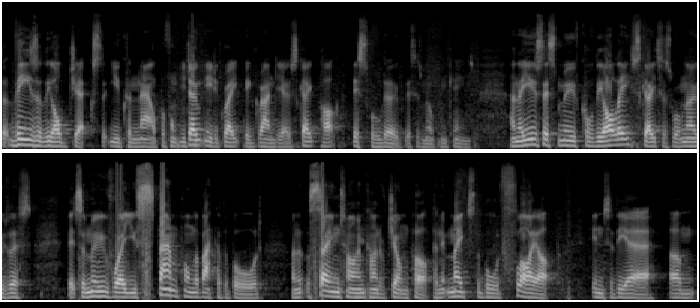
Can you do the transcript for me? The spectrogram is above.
That these are the objects that you can now perform. You don't need a great big grandiose skate park. This will do. This is Milton Keynes. And they use this move called the ollie. Skaters will know this. It's a move where you stamp on the back of the board and at the same time kind of jump up, and it makes the board fly up into the air um,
